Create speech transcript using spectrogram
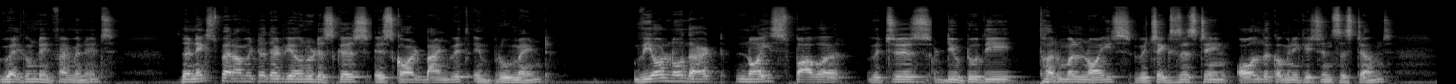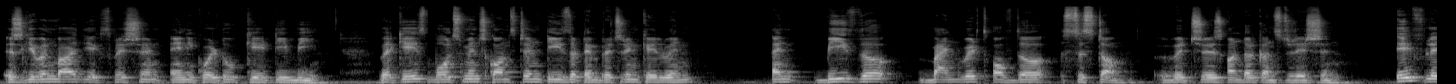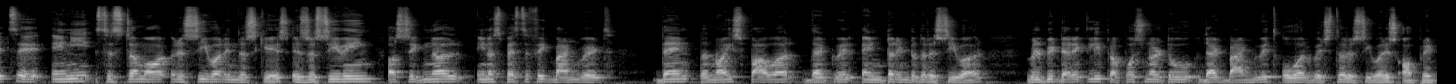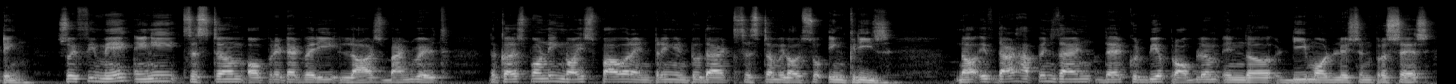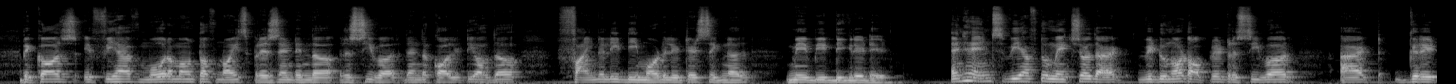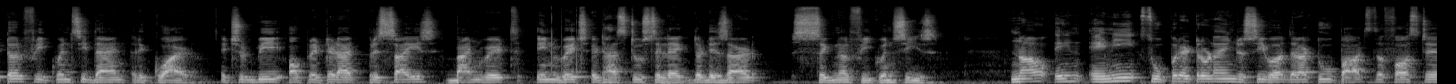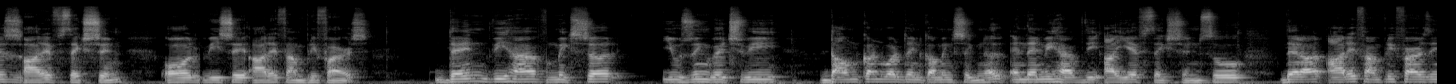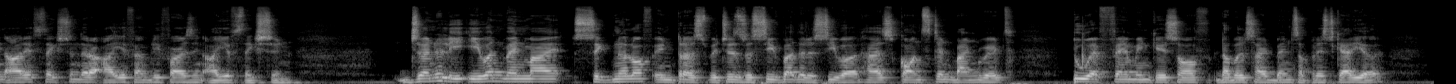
Welcome to In 5 Minutes. The next parameter that we are going to discuss is called bandwidth improvement. We all know that noise power, which is due to the thermal noise which exists in all the communication systems, is given by the expression n equal to kTB, where k is Boltzmann's constant, T is the temperature in Kelvin, and B is the bandwidth of the system which is under consideration if let's say any system or receiver in this case is receiving a signal in a specific bandwidth then the noise power that will enter into the receiver will be directly proportional to that bandwidth over which the receiver is operating. So if we make any system operate at very large bandwidth the corresponding noise power entering into that system will also increase. Now if that happens then there could be a problem in the demodulation process because if we have more amount of noise present in the receiver then the quality of the finally demodulated signal may be degraded. And hence we have to make sure that we do not operate receiver at greater frequency than required. It should be operated at precise bandwidth in which it has to select the desired signal frequencies now in any super heterodyne receiver there are two parts the first is RF section or we say RF amplifiers. Then we have mixer using which we down convert the incoming signal and then we have the IF section. So there are RF amplifiers in RF section, there are IF amplifiers in IF section. Generally, even when my signal of interest which is received by the receiver has constant bandwidth 2 FM in case of double sideband suppressed carrier,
